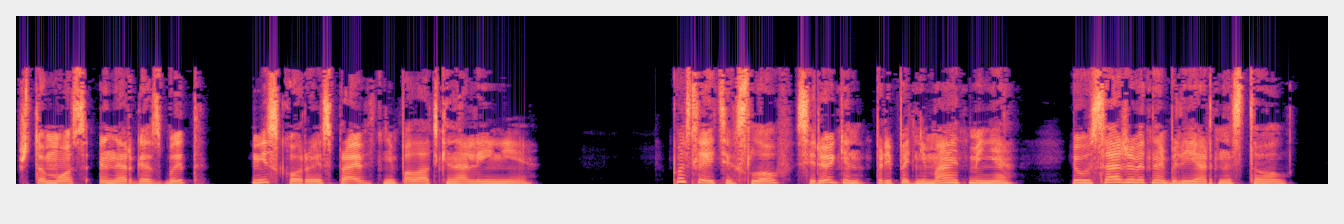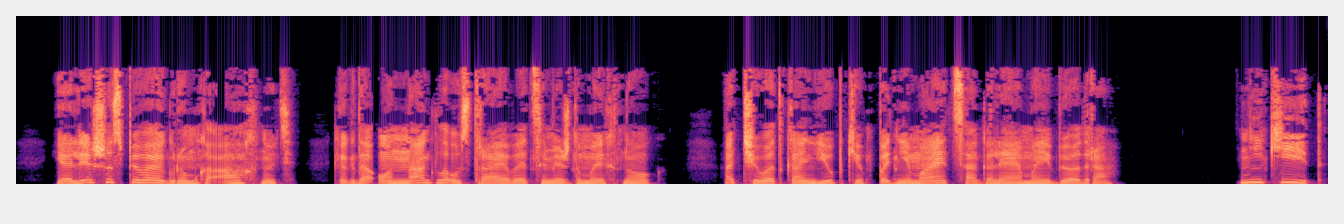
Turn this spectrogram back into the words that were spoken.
что Мосэнергосбыт не скоро исправит неполадки на линии. После этих слов Серегин приподнимает меня и усаживает на бильярдный стол. Я лишь успеваю громко ахнуть, когда он нагло устраивается между моих ног, отчего ткань юбки поднимается, оголяя мои бедра. «Никит!»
